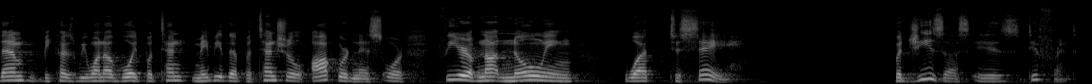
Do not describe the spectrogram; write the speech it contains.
them because we want to avoid poten- maybe the potential awkwardness or fear of not knowing what to say. But Jesus is different.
